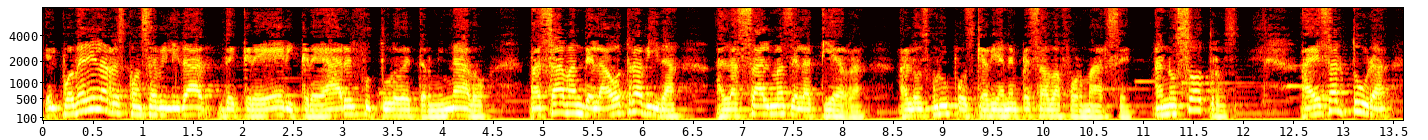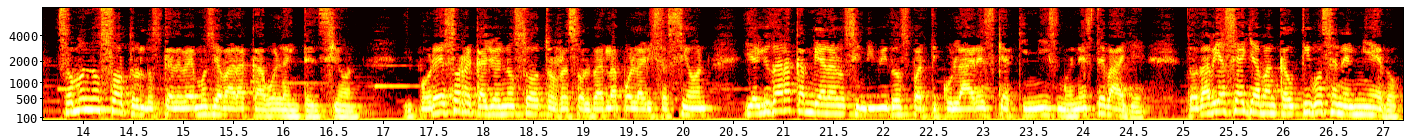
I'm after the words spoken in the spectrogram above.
el poder y la responsabilidad de creer y crear el futuro determinado pasaban de la otra vida a las almas de la Tierra, a los grupos que habían empezado a formarse, a nosotros. A esa altura, somos nosotros los que debemos llevar a cabo la intención, y por eso recayó en nosotros resolver la polarización y ayudar a cambiar a los individuos particulares que aquí mismo, en este valle, todavía se hallaban cautivos en el miedo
